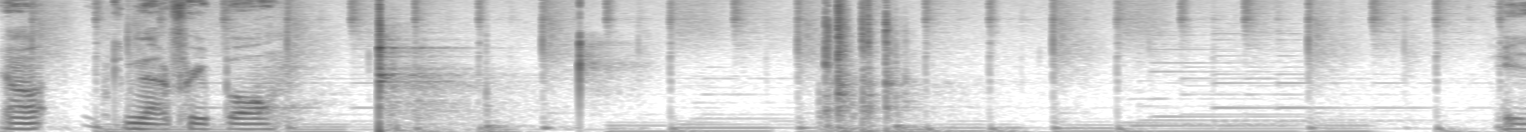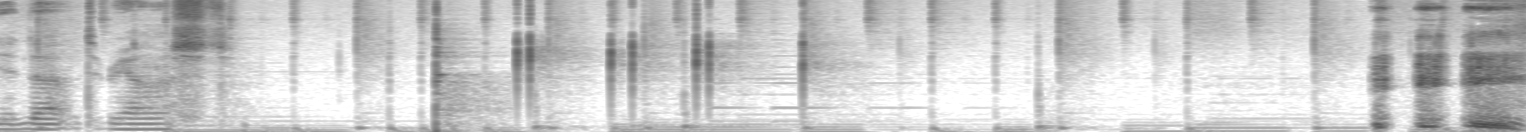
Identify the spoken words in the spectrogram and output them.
What? Give me that free ball. Needed that to be honest.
